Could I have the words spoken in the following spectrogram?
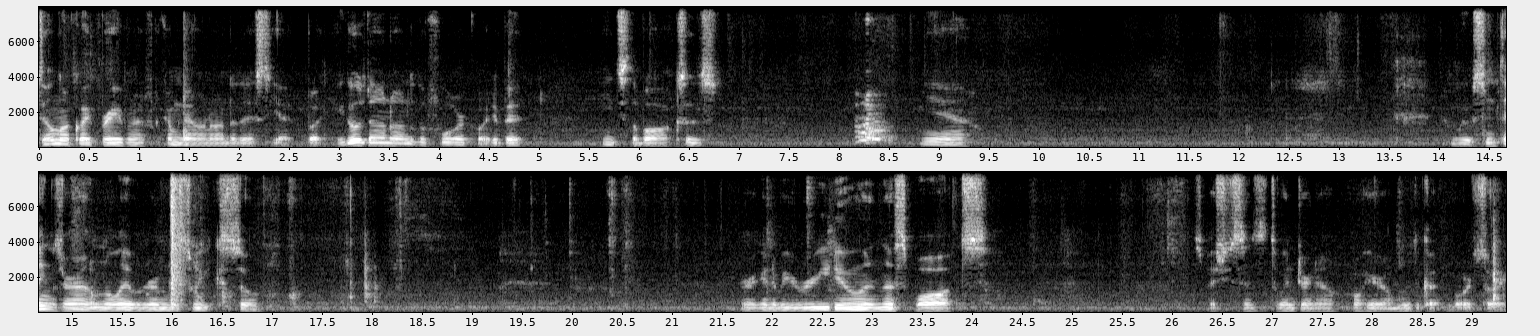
Still not quite brave enough to come down onto this yet, but he goes down onto the floor quite a bit. Eats the boxes. Yeah. Move some things around in the living room this week, so we're gonna be redoing the spots. Especially since it's winter now. Oh here, I'll move the cutting board, sorry.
